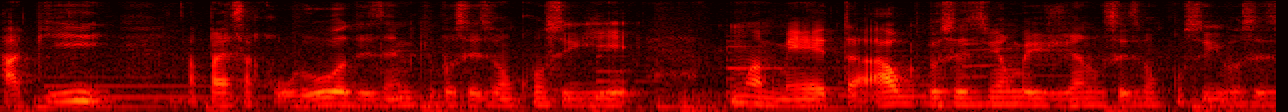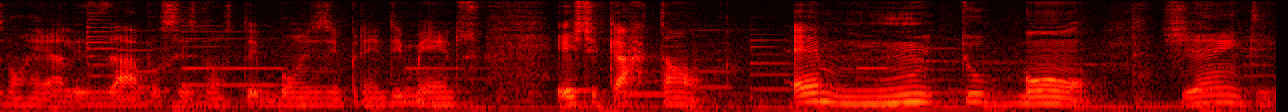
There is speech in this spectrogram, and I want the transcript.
Aqui aparece a coroa dizendo que vocês vão conseguir uma meta, algo que vocês vinham almejando, vocês vão conseguir, vocês vão realizar, vocês vão ter bons empreendimentos. Este cartão é muito bom. Gente,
